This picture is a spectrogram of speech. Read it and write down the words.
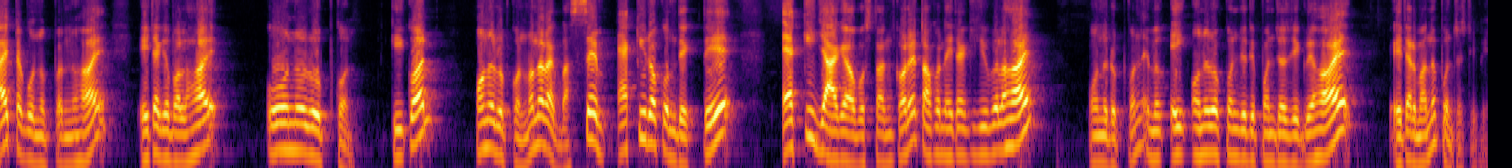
আরেকটা কোণ উৎপন্ন হয়, এটাকে বলা হয় অনুরূপ কোণ। কি কোণ? অনুরূপ কোণ। মনে রাখবা সেম একই রকম দেখতে একই জায়গায় অবস্থান করে, তখন এটাকে কি বলা হয়? অনুরূপ কোণ। এবং এই অনুরূপ কোণ যদি পঞ্চাশ ডিগ্রি হয়, এটার মানও পঞ্চাশ ডিগ্রি।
